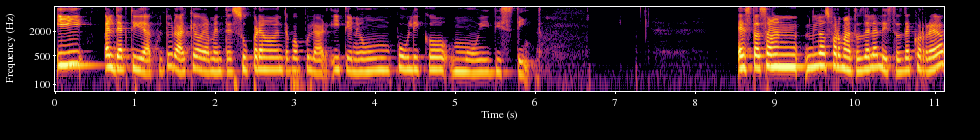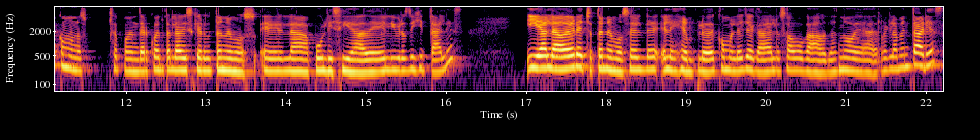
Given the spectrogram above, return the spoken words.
y el de actividad cultural, que obviamente es supremamente popular y tiene un público muy distinto. Estos son los formatos de las listas de correo. Como nos se pueden dar cuenta, al lado izquierdo tenemos eh, la publicidad de libros digitales y al lado derecho tenemos el, el ejemplo de cómo le llega a los abogados las novedades reglamentarias.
